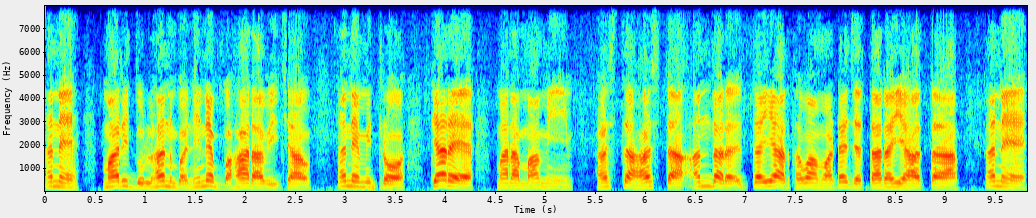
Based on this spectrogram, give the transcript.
અને મારી દુલ્હન બનીને બહાર આવી જાઓ. અને મિત્રો, ત્યારે મારા મામી હસતા હસતા અંદર તૈયાર થવા માટે જતા રહ્યા હતા. અને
